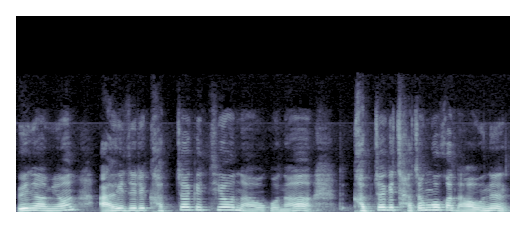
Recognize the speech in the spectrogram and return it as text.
왜냐하면 아이들이 갑자기 튀어나오거나 갑자기 자전거가 나오는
